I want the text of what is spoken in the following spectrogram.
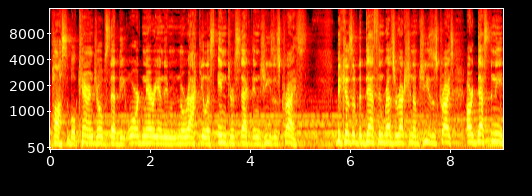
possible. Karen Jobes said the ordinary and the miraculous intersect in Jesus Christ. Because of the death and resurrection of Jesus Christ, our destiny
